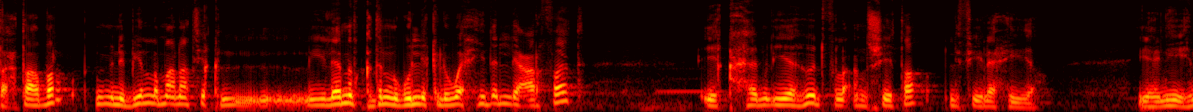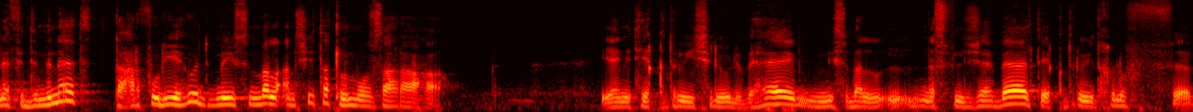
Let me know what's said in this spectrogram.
تعتبر من بين المناطق اللي لا نقدر نقول لك الوحيدة اللي عرفات إقحام اليهود في الأنشطة الفلاحية. يعني هنا في دمنات تعرفوا اليهود ما يسمى الأنشطة المزارعة. يعني تيقدروا يشريوا البهايم بالنسبة للناس في الجبال تيقدروا يدخلوا في,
